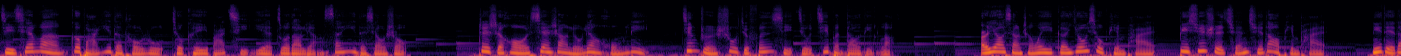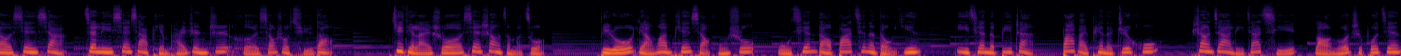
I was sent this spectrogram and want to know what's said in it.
几千万、个把亿的投入就可以把企业做到两三亿的销售。这时候线上流量红利、精准数据分析就基本到顶了。而要想成为一个优秀品牌，必须是全渠道品牌。你得到线下建立线下品牌认知和销售渠道。具体来说，线上怎么做？比如两万篇小红书，五千到八千的抖音，一千的 B 站，八百片的知乎，上架李佳琦、老罗直播间，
